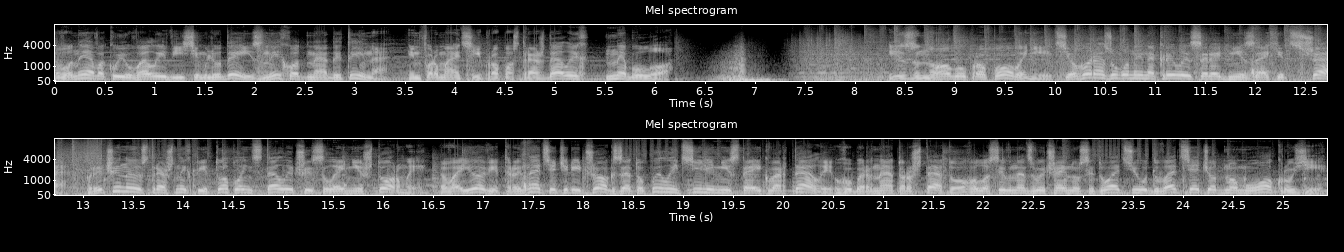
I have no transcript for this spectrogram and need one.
Вони евакуювали 8 людей, з них одна дитина. Інформації про постраждалих не було. І знову про повені. Цього разу вони накрили середній захід США. Причиною страшних підтоплень стали численні шторми. В Айові 13 річок затопили цілі міста і квартали. Губернатор штату оголосив надзвичайну ситуацію у 21 окрузі.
